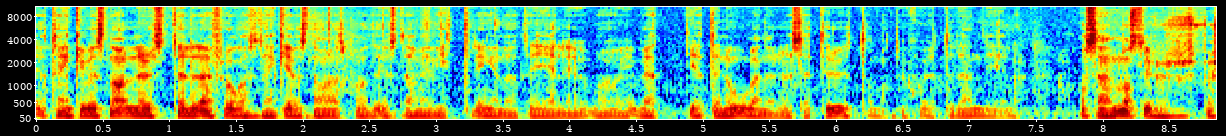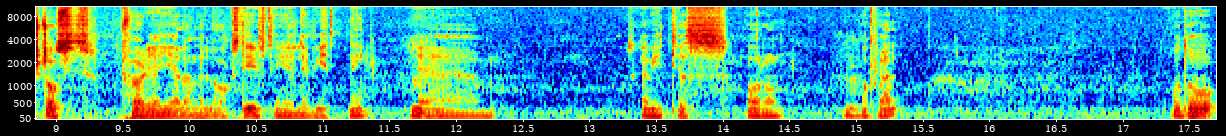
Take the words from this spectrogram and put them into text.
jag tänker väl snarare, när du ställer den frågan så tänker jag väl snarast på just det här med vittringen. Att det gäller att vara jättenoga när du sätter ut dem, att du sköter den delen. Och sen måste du för- förstås följa gällande lagstiftning gällande vittning. mm, Eh, ska vittjas morgon mm. och kväll. Och då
